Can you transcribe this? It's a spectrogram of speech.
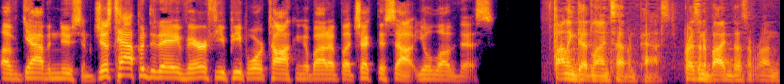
of Gavin Newsom. Just happened today. Very few people were talking about it, but check this out. You'll love this. Filing deadlines haven't passed. President Biden doesn't run.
